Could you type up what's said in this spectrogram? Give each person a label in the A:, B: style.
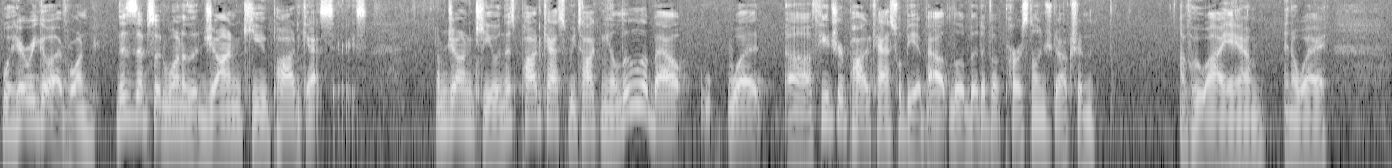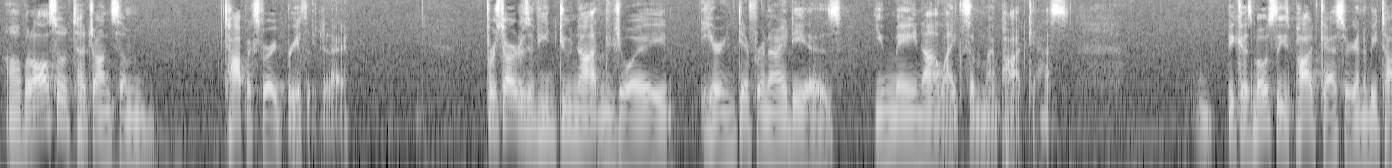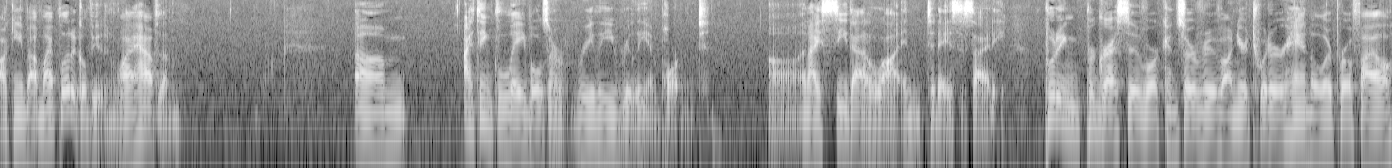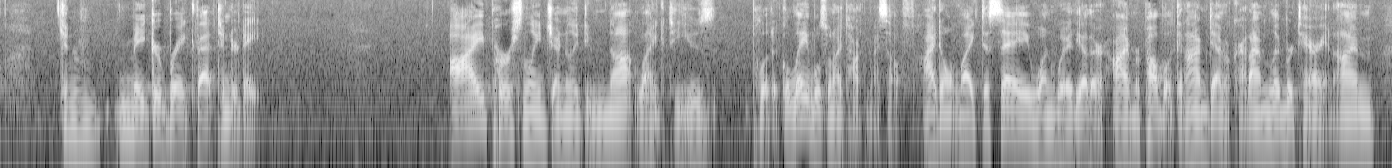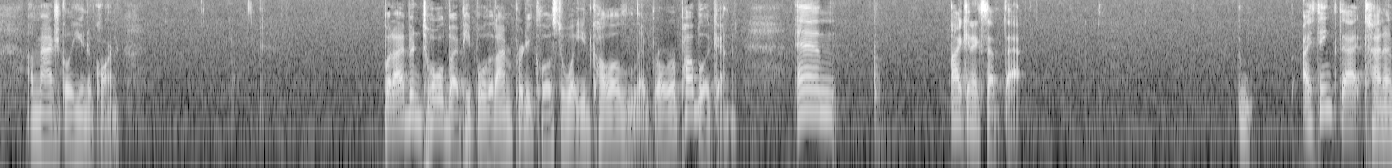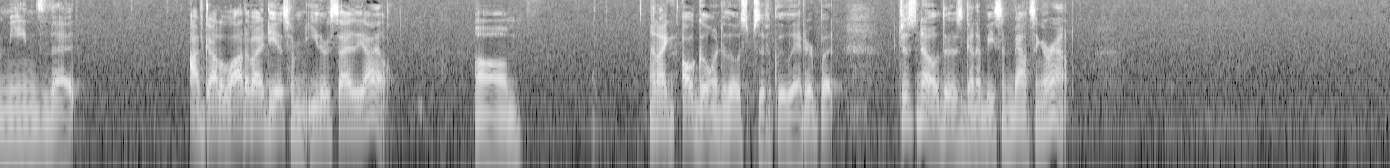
A: Well, here we go, everyone. This is episode one of the John Q podcast series. I'm John Q, and this podcast will be talking a little about what uh, future podcasts will be about, a little bit of a personal introduction of who I am in a way, uh, but also touch on some topics very briefly today. For starters, if you do not enjoy hearing different ideas, you may not like some of my podcasts. Because most of these podcasts are going to be talking about my political views and why I have them. Um, I think labels are really, really important. Uh, and I see that a lot in today's society. Putting progressive or conservative on your Twitter handle or profile can make or break that Tinder date. I personally generally do not like to use political labels when I talk to myself. I don't like to say one way or the other. I'm Republican, I'm Democrat, I'm Libertarian, I'm a magical unicorn. But I've been told by people that I'm pretty close to what you'd call a liberal Republican. And I can accept that. I think that kind of means that I've got a lot of ideas from either side of the aisle. Um, and I, I'll go into those specifically later, but just know there's going to be some bouncing around.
